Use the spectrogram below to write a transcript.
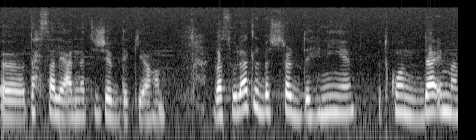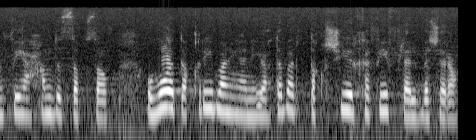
آه، تحصلي على النتيجة بدك اياها غسولات البشرة الدهنيه بتكون دائما فيها حمض الصفصاف وهو تقريبا يعني يعتبر تقشير خفيف للبشرة.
